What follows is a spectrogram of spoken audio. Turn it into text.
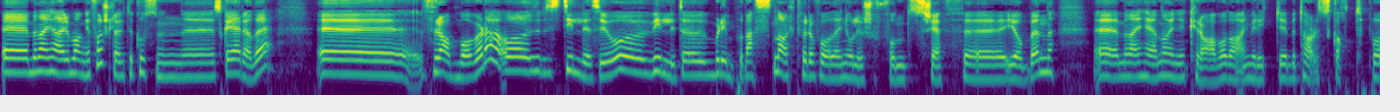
Eh, men han har mange forslag til hvordan han skal gjøre det eh, framover, da. Og stiller seg jo villig til å bli med på nesten alt for å få den oljefondsjef jobben, eh, men han har noen krav, og da han vil ikke betale skatt på,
